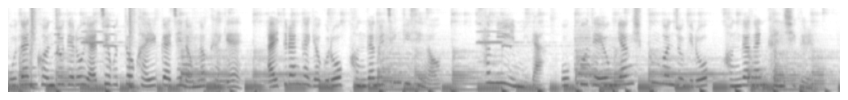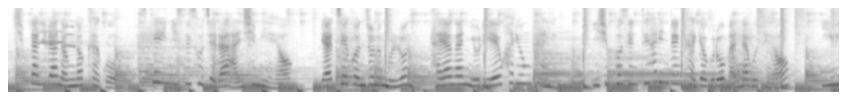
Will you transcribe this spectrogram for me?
5단 건조대로 야채부터 과일까지 넉넉하게 알뜰한 가격으로 건강을 챙기세요. 3위입니다. 오코 대용량 식품 건조기로 건강한 간식을 10단이라 넉넉하고 스테인리스 소재라 안심이에요. 야채 건조는 물론 다양한 요리에 활용 가능. 20% 할인된 가격으로 만나보세요. 2위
